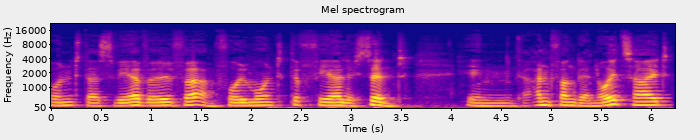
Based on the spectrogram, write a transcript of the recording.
und dass Werwölfe am Vollmond gefährlich sind. In der Anfang der Neuzeit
